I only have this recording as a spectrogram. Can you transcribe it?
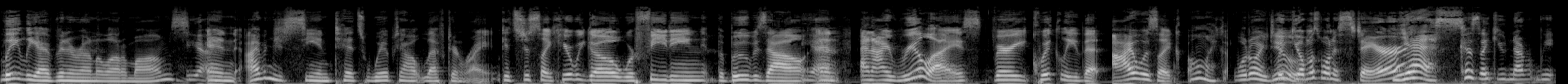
lately I've been around a lot of moms Yeah. and I've been just seeing tits whipped out left and right. It's just like here we go, we're feeding, the boob is out Yeah. and and I realized very quickly that I was like, "Oh my god, what do I do?" Like, you almost want to stare. yes. Because like you never we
